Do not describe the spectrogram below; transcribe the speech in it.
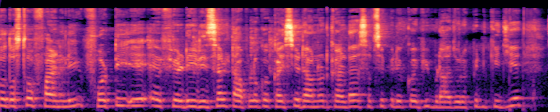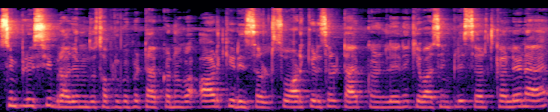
तो दोस्तों finally forty A F D result आप लोग को कैसे डाउनलोड करना है? सबसे पहले कोई भी ब्राउज़र ओपन कीजिए। सिंपली उसी ब्राउज़र में दोस्तों आप लोगों को टाइप करना होगा R K result so R K result type कर लेने के बाद सिंपली सर्च कर लेना है।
